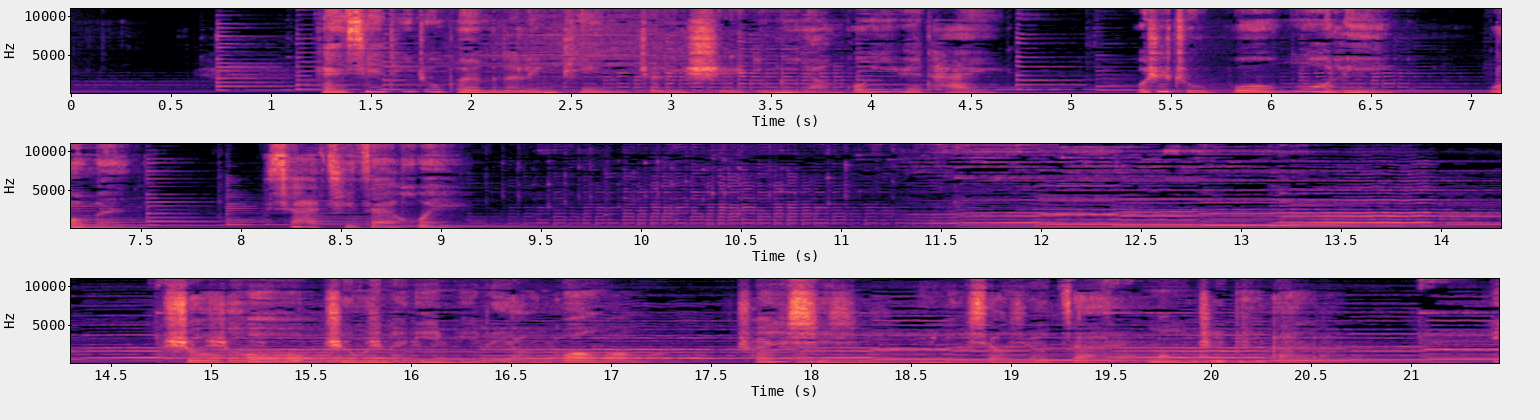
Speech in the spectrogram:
感谢听众朋友们的聆听，这里是一米阳光音乐台，我是主播茉莉，我们下期再会。守候只为那一米的阳光，穿行与你相约在梦之彼岸。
